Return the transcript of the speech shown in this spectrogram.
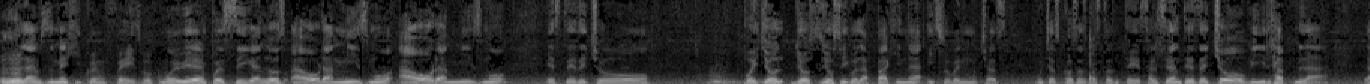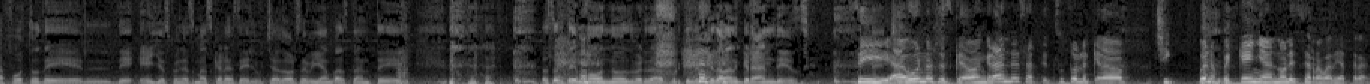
Glams México en Facebook. Muy bien, pues síganlos ahora mismo, ahora mismo. Este, de hecho, pues yo, yo, yo sigo la página y suben muchas, muchas cosas bastante salseantes. De hecho, vi la, la, la foto de, de ellos con las máscaras de luchador se veían bastante bastante monos, ¿verdad? Porque les quedaban grandes. Sí, a unos les quedaban grandes, a Tetsuto le quedaba chi bueno, pequeña, no le cerraba de atrás.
